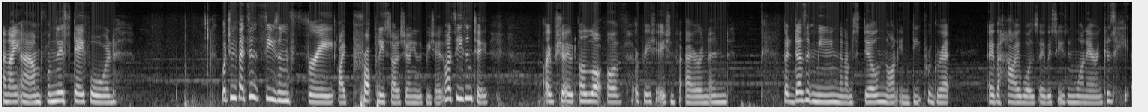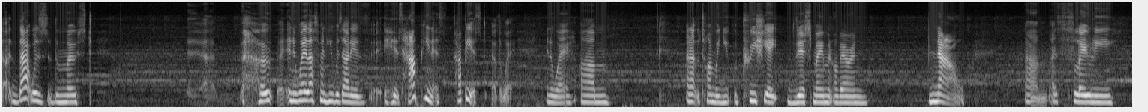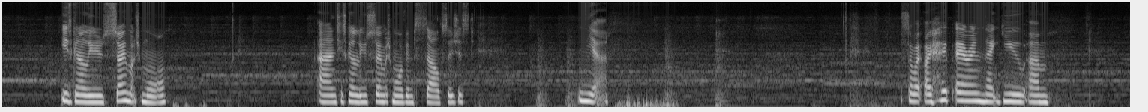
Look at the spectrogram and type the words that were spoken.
and I am from this day forward. But to be fair, since season three, I properly started showing the appreciation. Well, season two, I've showed a lot of appreciation for Eren, and but it doesn't mean that I'm still not in deep regret over how I was over season one, Eren, because that was the most. Uh, in a way, that's when he was at his his happiness, happiest at the way, in a way. Um, and at the time when you appreciate this moment of Eren now um, as slowly he's going to lose so much more. And he's going to lose so much more of himself so just yeah. So I, I hope Eren that you um,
